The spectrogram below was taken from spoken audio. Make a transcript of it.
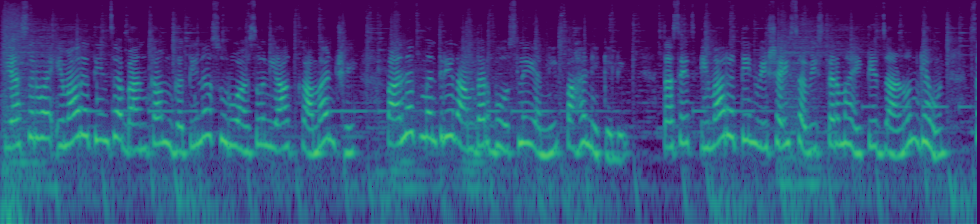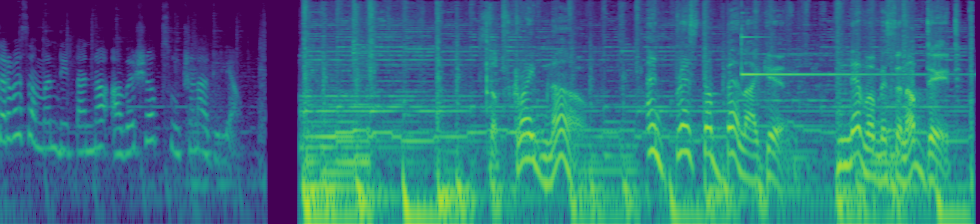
या सर्व इमारतींचं बांधकाम गतीनं सुरू असून या कामांची पालकमंत्री रामदार भोसले यांनी पाहणी केली. तसेच इमारतींविषयी सविस्तर माहिती जाणून घेऊन सर्व संबंधितांना आवश्यक सूचना दिल्या. Subscribe now and press the bell icon never miss an update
